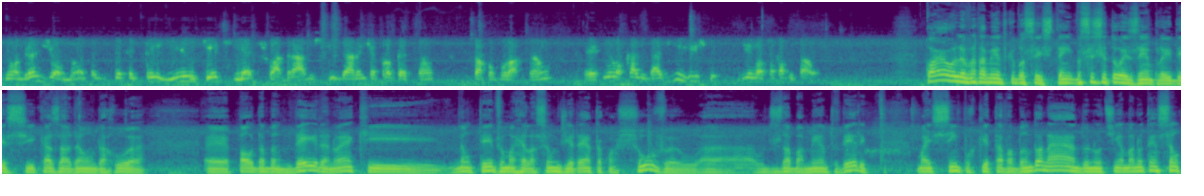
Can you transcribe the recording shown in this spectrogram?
de uma grande geomanta de cerca de 3.500 metros quadrados que garante a proteção da população é, em localidades de risco de nossa capital. Qual é o levantamento que vocês têm? Você citou o exemplo aí desse casarão da rua é, Pau da Bandeira, não é? Que não teve uma relação direta com a chuva, o, a, o desabamento dele, mas sim porque estava abandonado, não tinha manutenção.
